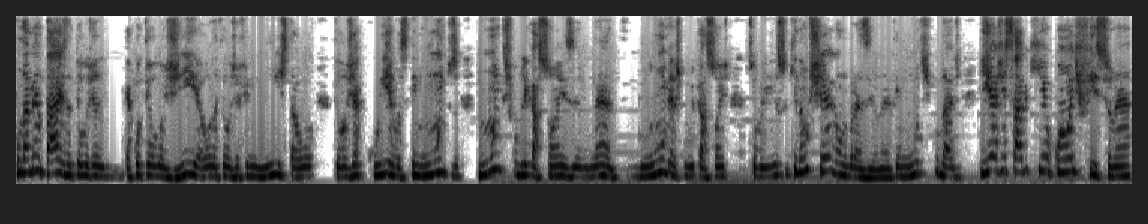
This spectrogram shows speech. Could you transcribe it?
fundamentais da teologia, ecoteologia, ou da teologia feminista, ou teologia queer. Você tem muitos, muitas publicações, né, inúmeras publicações sobre isso que não chegam no Brasil, né? Tem muita dificuldade. E a gente sabe que o quão é difícil, né?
